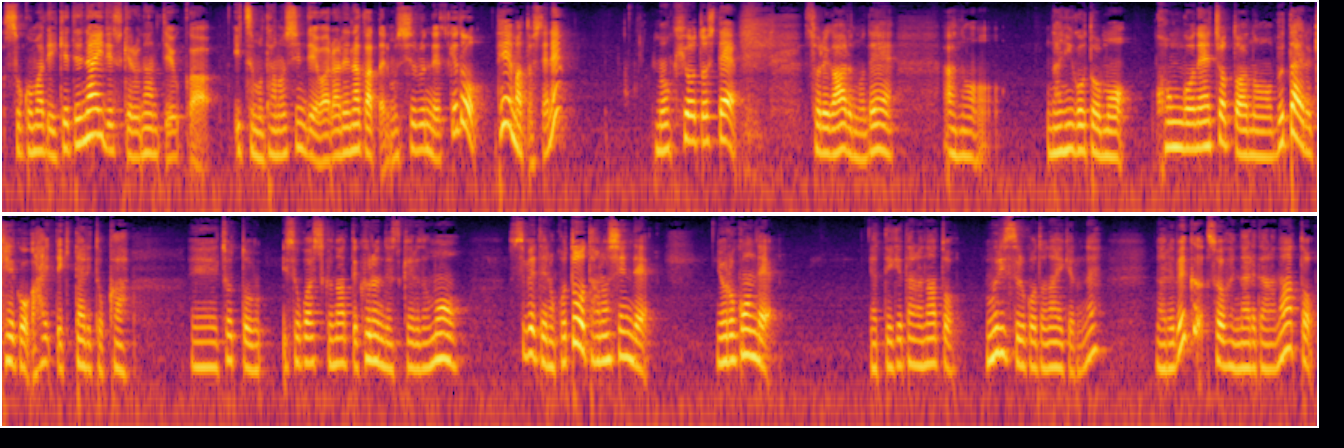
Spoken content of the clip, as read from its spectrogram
そこまでいけてないですけど、なんていうか、いつも楽しんではられなかったりもするんですけど、テーマとしてね、目標として、それがあるので、あの、何事も、今後ね、ちょっとあの、舞台の稽古が入ってきたりとか、えー、ちょっと忙しくなってくるんですけれども、すべてのことを楽しんで、喜んで、やっていけたらなと。無理することないけどね。なるべくそういう風になれたらなと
